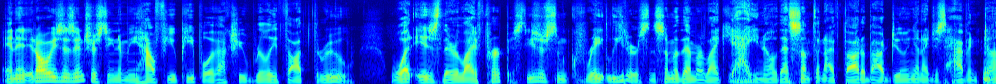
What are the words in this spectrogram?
And it, it, always is interesting to me how few people have actually really thought through what is their life purpose. These are some great leaders. And some of them are like, yeah, you know, that's something I've thought about doing and I just haven't mm-hmm.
